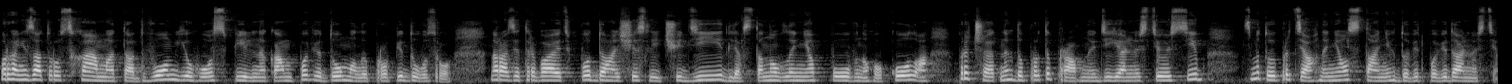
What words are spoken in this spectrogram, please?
Організатору схеми та двом його спільникам повідомили про підозру. Наразі тривають подальші слідчі дії для встановлення повного кола причетних до протиправної діяльності осіб з метою притягнення останніх до відповідальності.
